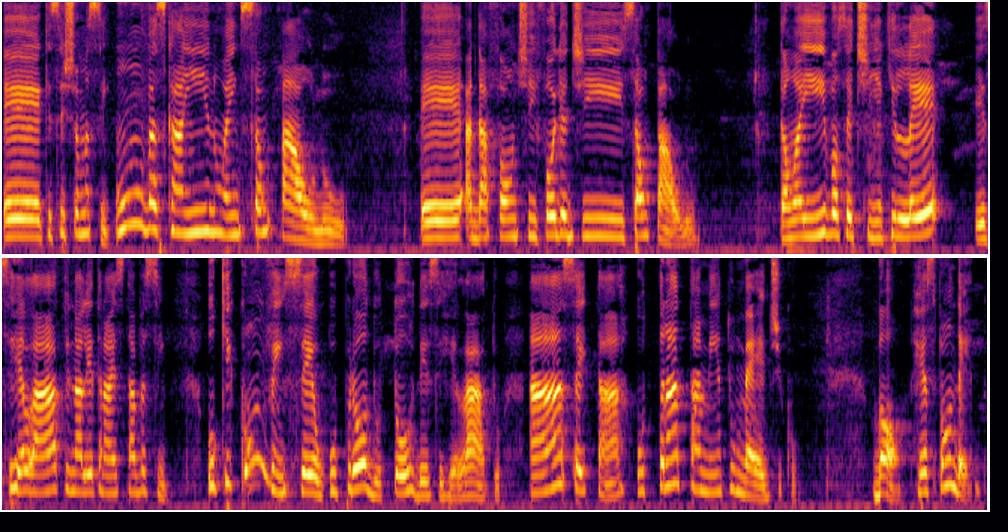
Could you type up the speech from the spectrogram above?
é, que se chama assim: Um Vascaíno em São Paulo. É a da fonte Folha de São Paulo. Então aí você tinha que ler esse relato e na letra A estava assim: O que convenceu o produtor desse relato a aceitar o tratamento médico? Bom, respondendo.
